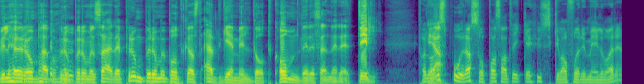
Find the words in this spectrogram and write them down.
vil høre om her på Promperommet, så er det gmail.com dere sender det til. For nå har Ja. vi spora såpass at jeg ikke husker hva forrige mail var.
